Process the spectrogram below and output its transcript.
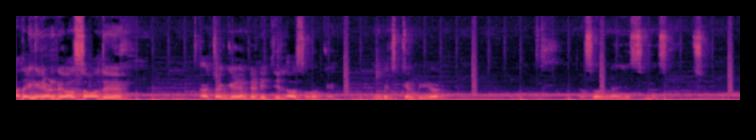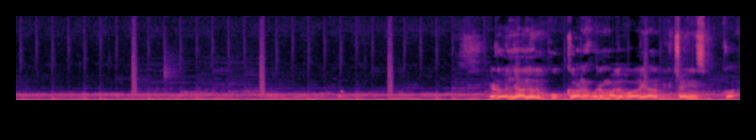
അതെങ്ങനെയുണ്ട് ആ സ്വാദ്? ആ ചങ്ക എന്റെ ഡിജിൽ ആ സ്വാദൊക്കെ എന്റെ ചിക്കൻ ബിരിയാണി. Yes. എടോ ഞാൻ ഒരു കുക്കാണ്. ഒരു മലബാറി അറബിക് ചൈനീസ് കുക്കാണ്.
